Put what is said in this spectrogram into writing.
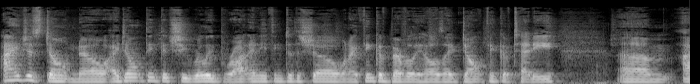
I just don't know. I don't think that she really brought anything to the show. When I think of Beverly Hills, I don't think of Teddi. Um, I,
